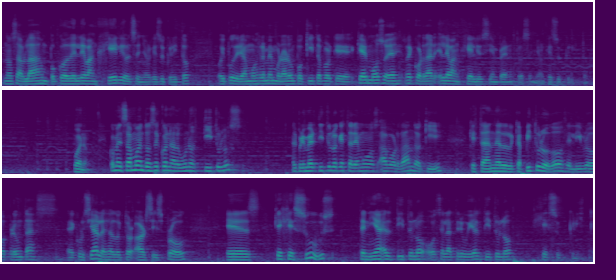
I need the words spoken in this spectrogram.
nos hablabas un poco del Evangelio del Señor Jesucristo. Hoy podríamos rememorar un poquito porque qué hermoso es recordar el Evangelio siempre de nuestro Señor Jesucristo. Bueno, comenzamos entonces con algunos títulos el primer título que estaremos abordando aquí, que está en el capítulo 2 del libro Preguntas eh, Cruciales del Dr. R.C. Sproul, es que Jesús tenía el título o se le atribuía el título Jesucristo.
